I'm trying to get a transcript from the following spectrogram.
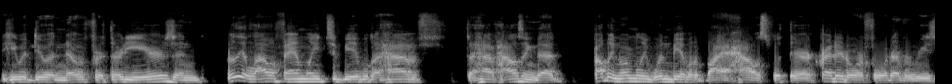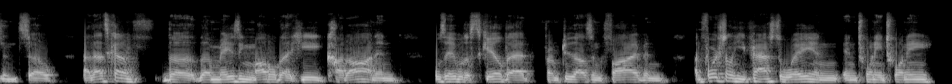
he would do a note for 30 years and really allow a family to be able to have to have housing that probably normally wouldn't be able to buy a house with their credit or for whatever reason. So uh, that's kind of the the amazing model that he caught on and was able to scale that from 2005. And unfortunately, he passed away in in 2020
